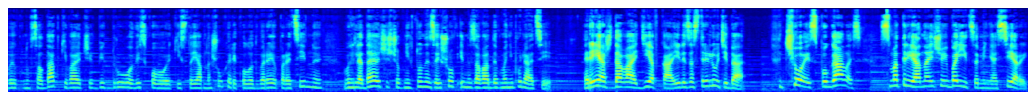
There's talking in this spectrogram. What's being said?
вигукнув солдат, киваючи в бік другого військового, який стояв на шухері коло дверей операційної, виглядаючи, щоб ніхто не зайшов і не завадив маніпуляції. Режь давай, девка, или застрелю тебя. Чё, испугалась? Смотри, она еще и боится меня, серый.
